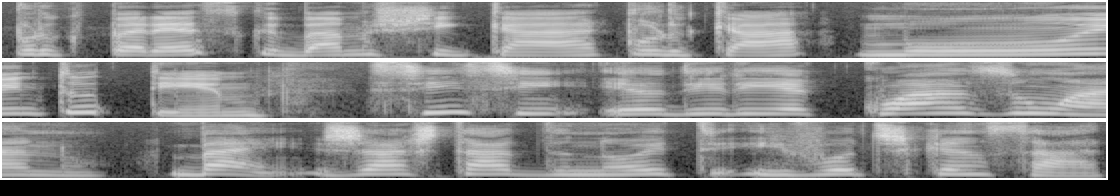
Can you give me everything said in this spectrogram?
porque parece que vamos ficar por cá muito tempo. Sim, sim, eu diria quase um ano. Bem, já está de noite e vou descansar.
